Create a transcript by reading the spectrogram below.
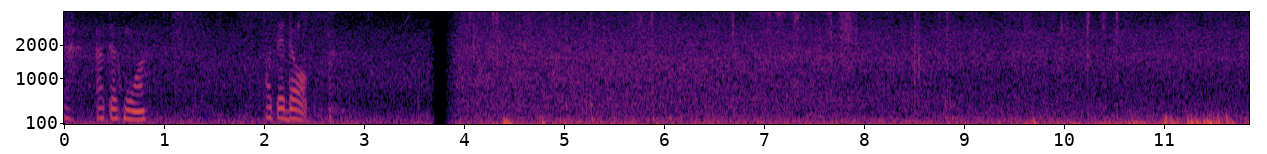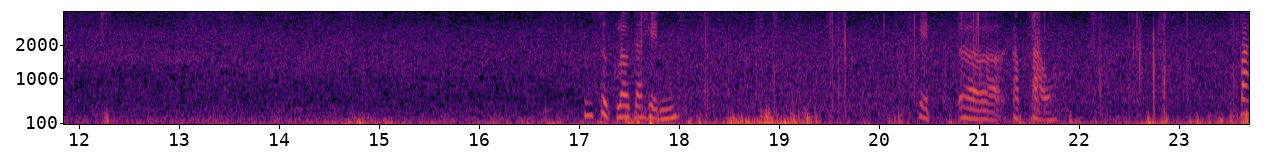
จ้ะเอาแต่หัว เอาแต่ดอก เราจะเห็น เห็ดเอ่อตับเต่าปา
